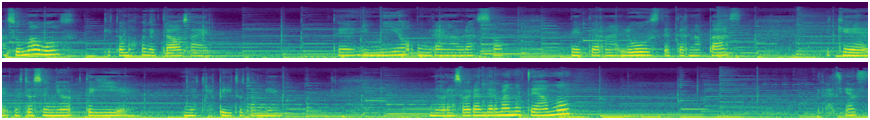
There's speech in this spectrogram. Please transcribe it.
Asumamos que estamos conectados a Él. Te envío un gran abrazo de eterna luz, de eterna paz y que nuestro Señor te guíe y nuestro espíritu también. Un abrazo grande hermano, te amo. Gracias.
